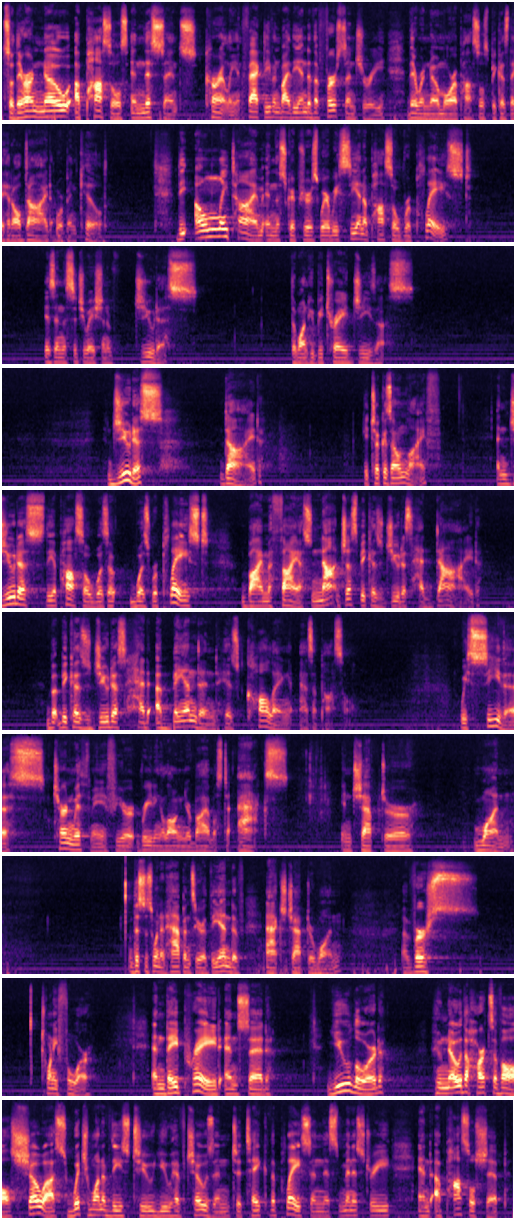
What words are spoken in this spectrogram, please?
So there are no apostles in this sense currently. In fact, even by the end of the first century, there were no more apostles because they had all died or been killed. The only time in the scriptures where we see an apostle replaced is in the situation of Judas, the one who betrayed Jesus. Judas died, he took his own life, and Judas the apostle was, a, was replaced by Matthias, not just because Judas had died, but because Judas had abandoned his calling as apostle. We see this. Turn with me, if you're reading along in your Bibles, to Acts in chapter 1. This is when it happens here at the end of Acts chapter 1, uh, verse 24. And they prayed and said, You, Lord, who know the hearts of all, show us which one of these two you have chosen to take the place in this ministry and apostleship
